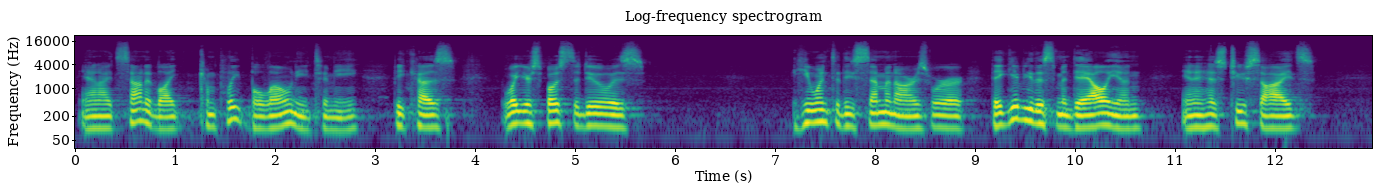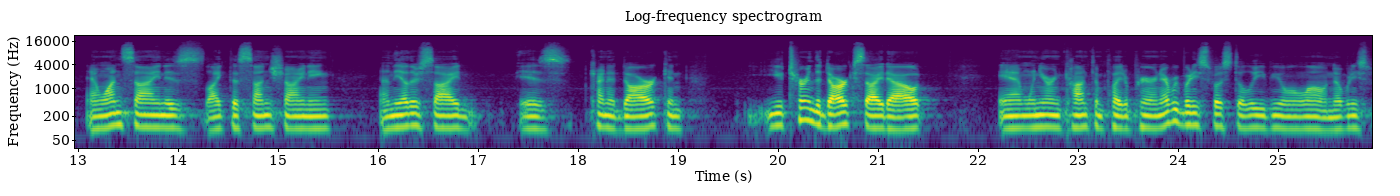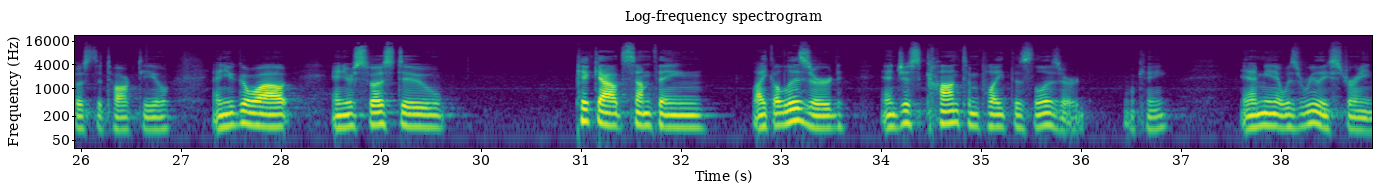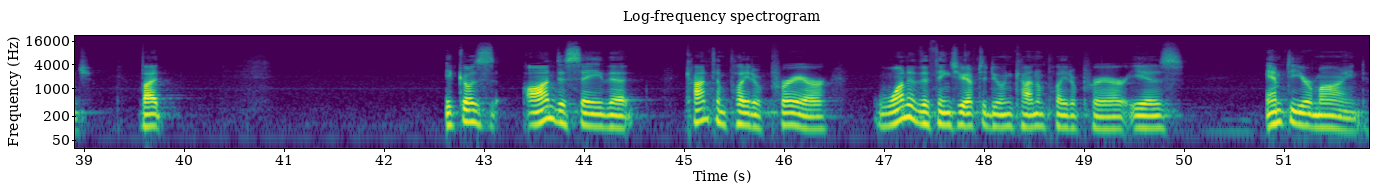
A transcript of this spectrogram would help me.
and it sounded like complete baloney to me because what you're supposed to do is he went to these seminars where they give you this medallion and it has two sides. And one side is like the sun shining and the other side is kind of dark. And you turn the dark side out and when you're in contemplative prayer, and everybody's supposed to leave you alone, nobody's supposed to talk to you, and you go out and you're supposed to pick out something like a lizard and just contemplate this lizard, okay? And I mean, it was really strange. But it goes on to say that contemplative prayer, one of the things you have to do in contemplative prayer is empty your mind.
